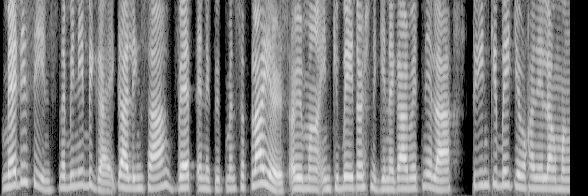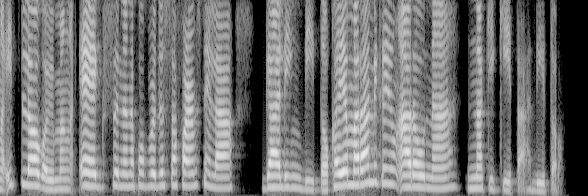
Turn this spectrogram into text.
medicines na binibigay galing sa vet and equipment suppliers or yung mga incubators na ginagamit nila to incubate yung kanilang mga itlog or yung mga eggs na napoproduce sa farms nila galing dito. Kaya marami kayong araw na nakikita dito.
